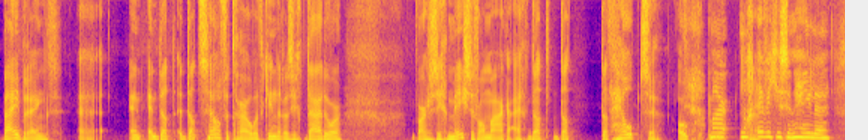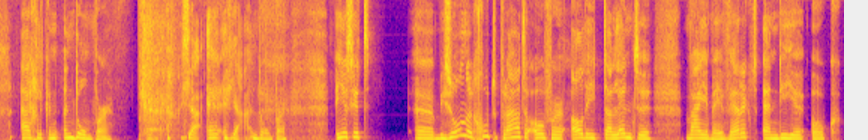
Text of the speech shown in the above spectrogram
bijbrengt. Uh, en en dat, dat zelfvertrouwen wat kinderen zich daardoor waar ze zich meester van maken eigenlijk, dat, dat, dat helpt ze. Ook, maar nog eventjes een hele, eigenlijk een, een domper. Uh, ja, ja, een domper. Je zit uh, bijzonder goed te praten over al die talenten waar je mee werkt en die je ook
